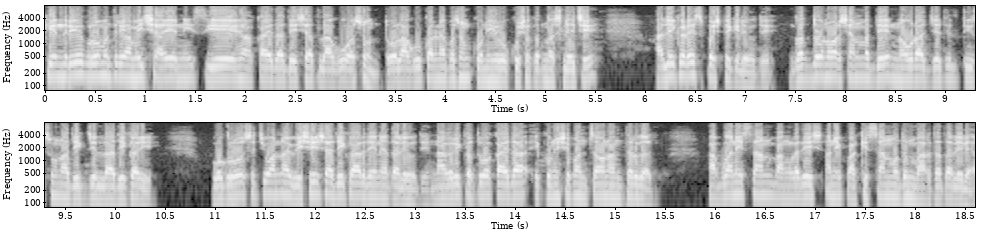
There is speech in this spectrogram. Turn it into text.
केंद्रीय गृहमंत्री अमित शहा यांनी सीए हा कायदा देशात लागू असून तो लागू करण्यापासून कोणीही रोखू शकत नसल्याचे अलीकडे स्पष्ट केले होते. गत दोन वर्षांमध्ये नऊ राज्यातील तीसहून अधिक जिल्हा अधिकारी व गृहसचिवांना विशेष अधिकार देण्यात आले होते. नागरिकत्व कायदा एकोणीसशे पंचावन्न अंतर्गत अफगाणिस्तान बांगलादेश आणि पाकिस्तानमधून भारतात आलेल्या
